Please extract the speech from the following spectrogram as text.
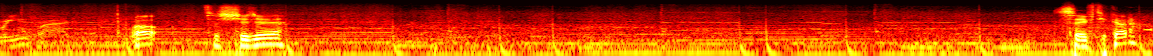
Green flag. O, coś się dzieje? Safety car?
